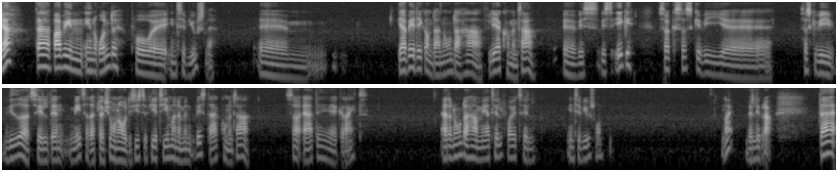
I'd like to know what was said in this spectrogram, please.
Ja, der var vi en, en runde på øh, interviewsene. Øh, jeg vet ikke om der er noen der har flere kommentarer. Øh, hvis, hvis, ikke, så, så, skal vi, øh, så skal vi videre til den metarefleksjon over de siste fire timene. Men hvis der er kommentarer, så er det greit. Er det noen der har mer tilføye til interviewsrunden? Nei? Veldig bra. Da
